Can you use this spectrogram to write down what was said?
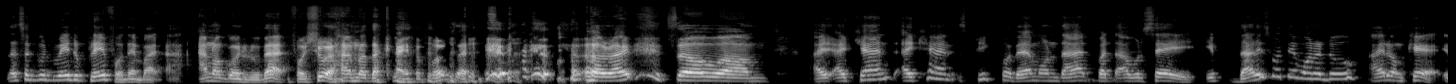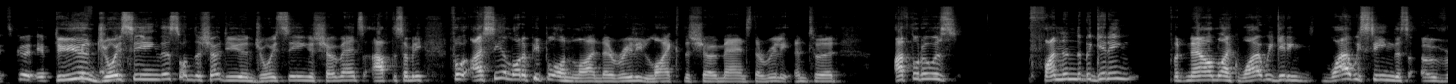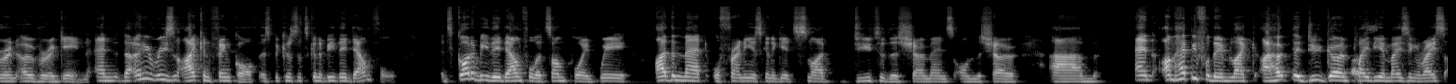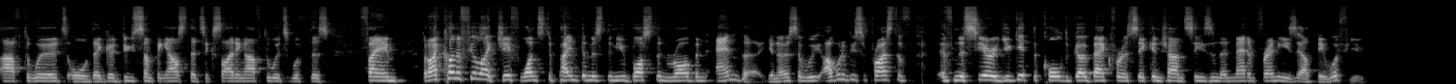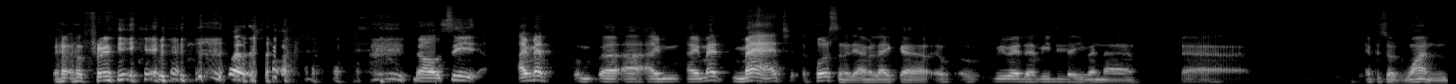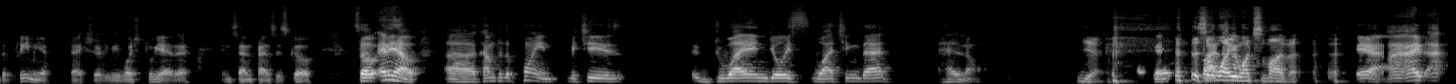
That's a good way to play for them, but I'm not going to do that for sure. I'm not that kind of person. All right. So um, I, I can't I can't speak for them on that, but I would say if that is what they want to do, I don't care. It's good. If do you if, enjoy seeing this on the show? Do you enjoy seeing a showmance after so many? For I see a lot of people online, they really like the showmance, they're really into it. I thought it was fun in the beginning, but now I'm like, why are we getting why are we seeing this over and over again? And the only reason I can think of is because it's going to be their downfall. It's got to be their downfall at some point where either Matt or Frannie is going to get sniped due to the showmance on the show. Um, and I'm happy for them. Like, I hope they do go and play the amazing race afterwards, or they go do something else that's exciting afterwards with this fame. But I kind of feel like Jeff wants to paint them as the new Boston Rob and Amber, you know. So we, I wouldn't be surprised if if Nasira, you get the call to go back for a second chance season, and Matt and Frannie is out there with you. Frannie, well, no, see, I met um, uh, I I met Matt personally. I mean, like uh, we were the, we did even. Uh, uh, episode one, the premiere actually, we watched together in San Francisco. So anyhow, uh, come to the point, which is, do I enjoy watching that? Hell no. Yeah. Okay. That's not why you watch Survivor. yeah, I, I, I,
